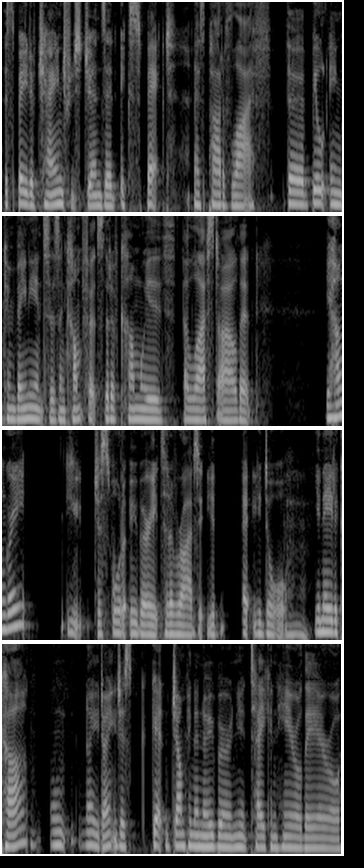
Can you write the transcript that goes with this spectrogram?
The speed of change which Gen Z expect as part of life, the built in conveniences and comforts that have come with a lifestyle that you're hungry, you just order Uber Eats, it arrives at your at your door. Mm. You need a car? Well, no, you don't. You just get jump in an Uber and you're taken here or there or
